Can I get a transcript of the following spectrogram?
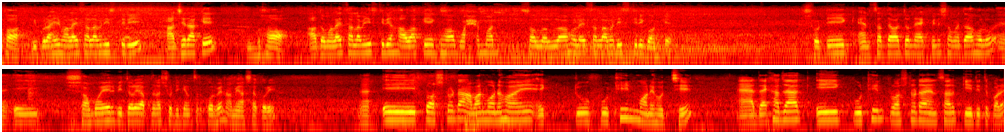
খ, ইব্রাহিম আলাই সাল্লামের স্ত্রী হাজেরাকে, ঘ, আদম আলাই সাল্লামের স্ত্রী হাওয়াকে, ঘ, মোহাম্মদ সাল্লাহ সাল্লামের স্ত্রীগণকে। সঠিক অ্যান্সার দেওয়ার জন্য এক মিনিট সময় দেওয়া হলো। এই সময়ের ভিতরে আপনারা সঠিক অ্যান্সার করবেন, আমি আশা করি। এই প্রশ্নটা আমার মনে হয় একটু কঠিন মনে হচ্ছে। দেখা যাক এই কঠিন প্রশ্নটা অ্যান্সার কে দিতে পারে।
